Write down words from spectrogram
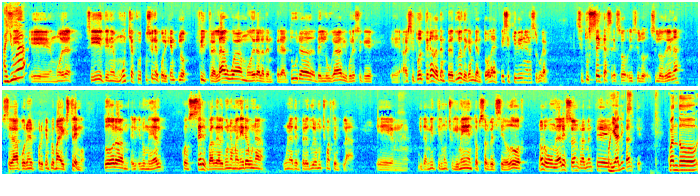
Ayuda. Sí, eh, modera- sí, tiene muchas funciones. Por ejemplo, filtra el agua, modera la temperatura del lugar y por eso que, eh, a ver, si tú alteras la temperatura, te cambian todas las especies que viven en ese lugar. Si tú secas eso y si lo, si lo drenas, se va a poner, por ejemplo, más extremo. Todo la- el, el humedal conserva de alguna manera una, una temperatura mucho más templada. Eh, y también tiene mucho alimento, absorbe el CO2. No, los humedales son realmente Oye, Alex. importantes. Cuando,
